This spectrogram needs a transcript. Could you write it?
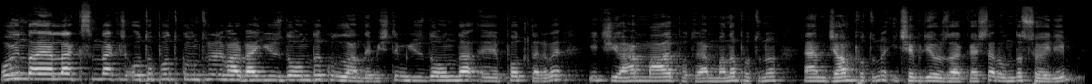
Oyunda ayarlar kısmında arkadaşlar otopot kontrolü var. Ben %10'da kullan demiştim. %10'da e, potlarımı içiyor. Hem mavi potu hem mana potunu hem cam potunu içebiliyoruz arkadaşlar. Onu da söyleyeyim.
